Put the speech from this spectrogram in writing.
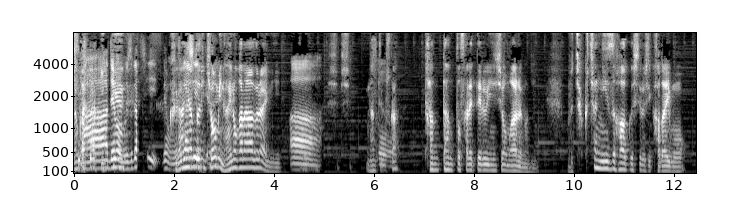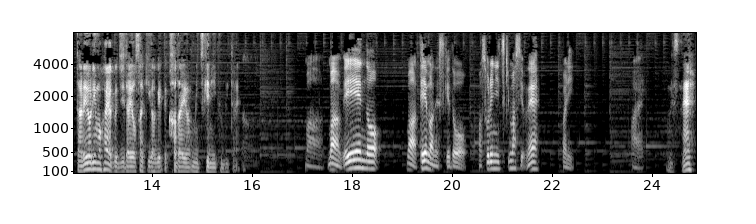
なんあか、あ、でも難しい。でも難しいクライアントに興味い。ないのかなぐらいに、あなんていうんですか？淡々とされてる印象もあるのに、むちゃくちゃニーズ把握してるし、課題も、誰よりも早く時代を先駆けて課題を見つけに行くみたいな。あ。まあ、まあ、永遠の、まあ、テーマですけど、まあ、それにつきますよね。やっぱり。はい。ですね。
